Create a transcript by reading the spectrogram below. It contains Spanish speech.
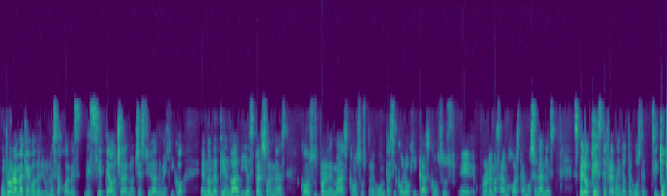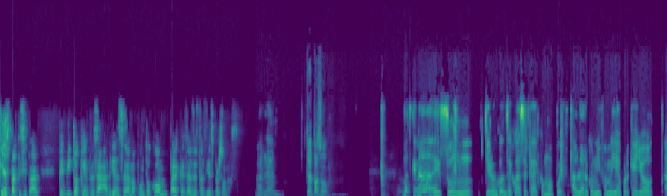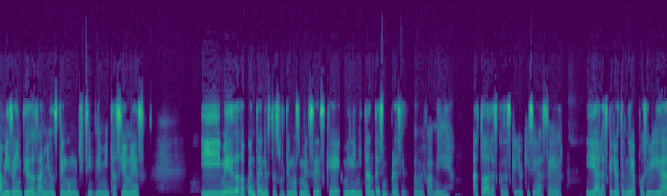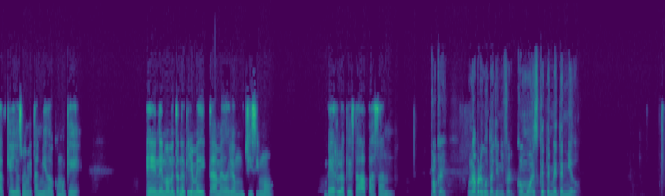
un programa que hago de lunes a jueves de 7 a 8 de la noche Ciudad de México, en donde atiendo a 10 personas con sus problemas, con sus preguntas psicológicas, con sus eh, problemas a lo mejor hasta emocionales. Espero que este fragmento te guste. Si tú quieres participar, te invito a que entres a adriansalama.com para que seas de estas 10 personas. Hola. ¿qué pasó? Más que nada es un, quiero un consejo acerca de cómo pues hablar con mi familia porque yo a mis 22 años tengo muchísimas limitaciones y me he dado cuenta en estos últimos meses que mi limitante siempre ha sido mi familia. A todas las cosas que yo quisiera hacer y a las que yo tendría posibilidad, que ellos me metan miedo, como que en el momento en el que yo me dictaba me dolió muchísimo ver lo que estaba pasando. Ok, una pregunta, Jennifer. ¿Cómo es que te meten miedo?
